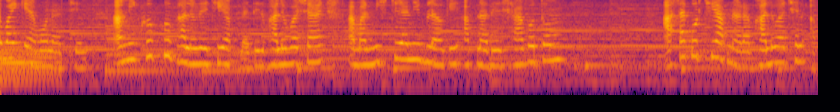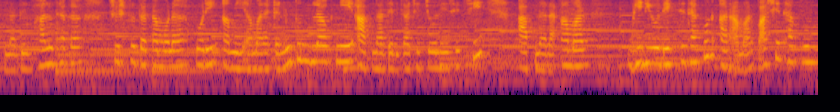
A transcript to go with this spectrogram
সবাই কেমন আছেন? আমি খুব খুব ভালো রয়েছি আপনাদের ভালোবাসায়। আমার মিষ্টি রানী ব্লগে আপনাদের স্বাগতম। আশা করছি আপনারা ভালো আছেন, আপনাদের ভালো থাকা, সুস্থতা কামনা করি আমি আমার একটা নতুন ব্লগ নিয়ে আপনাদের কাছে চলে এসেছি। আপনারা আমার ভিডিও দেখতে থাকুন আর আমার পাশে থাকুন।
